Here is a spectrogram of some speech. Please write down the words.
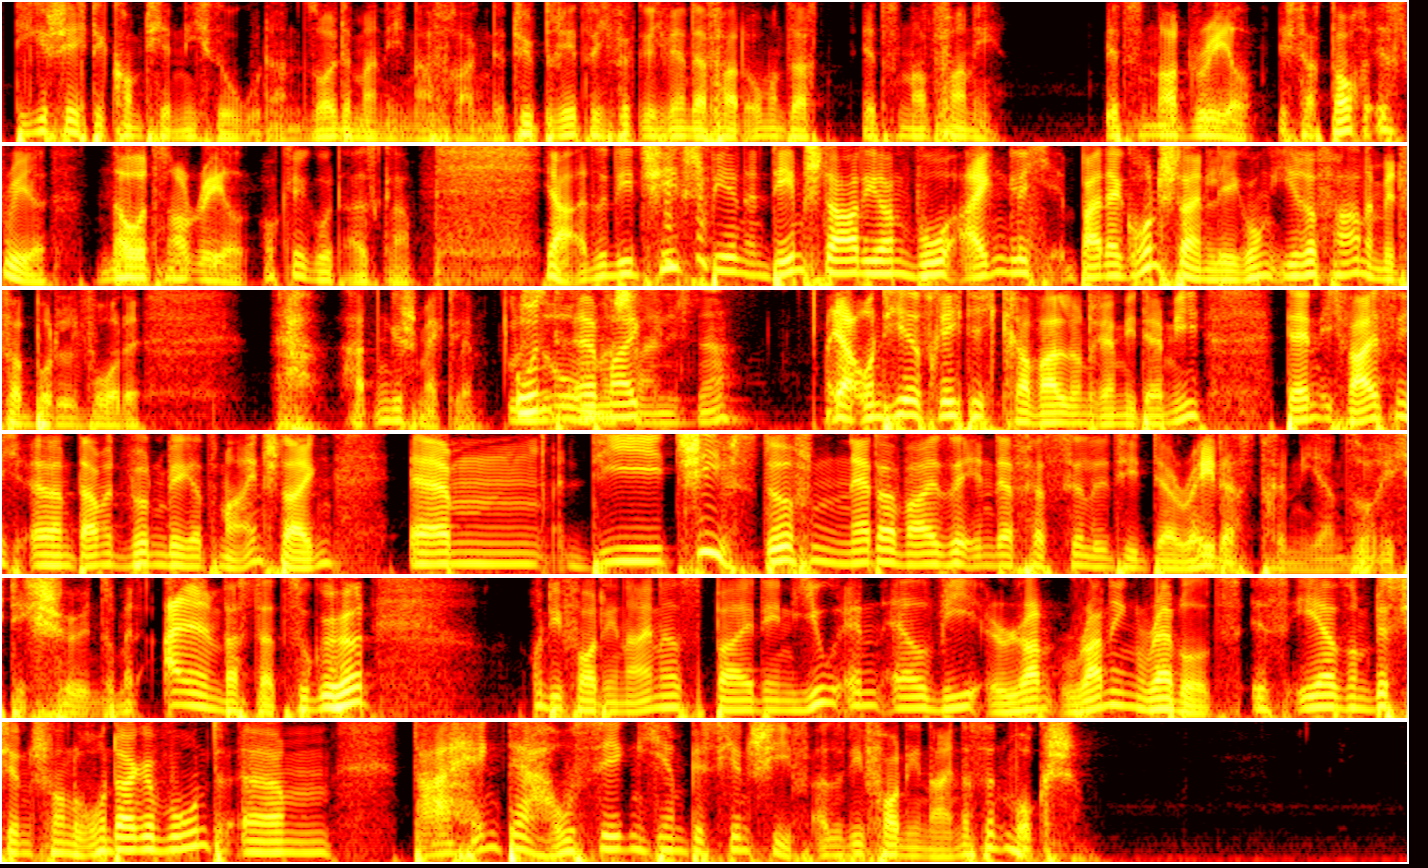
Die Geschichte kommt hier nicht so gut an, sollte man nicht nachfragen. Der Typ dreht sich wirklich während der Fahrt um und sagt, it's not funny. It's not real. Ich sag doch, ist real. No, it's not real. Okay, gut, alles klar. Ja, also die Chiefs spielen in dem Stadion, wo eigentlich bei der Grundsteinlegung ihre Fahne mit verbuddelt wurde. Ja, hat ein Geschmäckle. Und Omen äh, Mike, wahrscheinlich, ne? Ja, und hier ist richtig Krawall und Remi Demi, denn ich weiß nicht, äh, damit würden wir jetzt mal einsteigen. Ähm, die Chiefs dürfen netterweise in der Facility der Raiders trainieren, so richtig schön, so mit allem, was dazugehört. Und die 49ers bei den UNLV Run Running Rebels ist eher so ein bisschen schon runtergewohnt. Ähm, da hängt der Haussegen hier ein bisschen schief. Also die 49ers sind mucksch.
